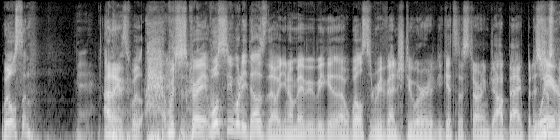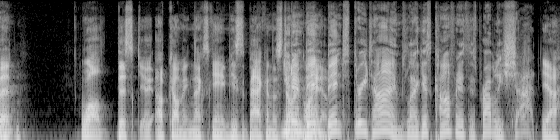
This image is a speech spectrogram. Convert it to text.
Wilson? Yeah, I think it's which is great. We'll see what he does though. You know, maybe we get a Wilson revenge tour if he gets the starting job back. But it's just Where? been well, this upcoming next game, he's back in the you starting didn't been lineup. bench three times. Like his confidence is probably shot. Yeah.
